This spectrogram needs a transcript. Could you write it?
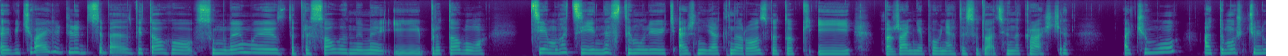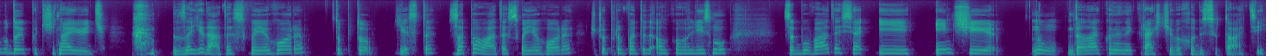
Е, відчувають люди себе від того сумними, здепресованими, і при тому ці емоції не стимулюють аж ніяк на розвиток і бажання поміняти ситуацію на краще. А чому? А тому, що люди починають заїдати своє горе, тобто їсти, запивати своє горе, що приводить до алкоголізму, забуватися і інші. Ну, далеко не найкращі виходи ситуацій.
